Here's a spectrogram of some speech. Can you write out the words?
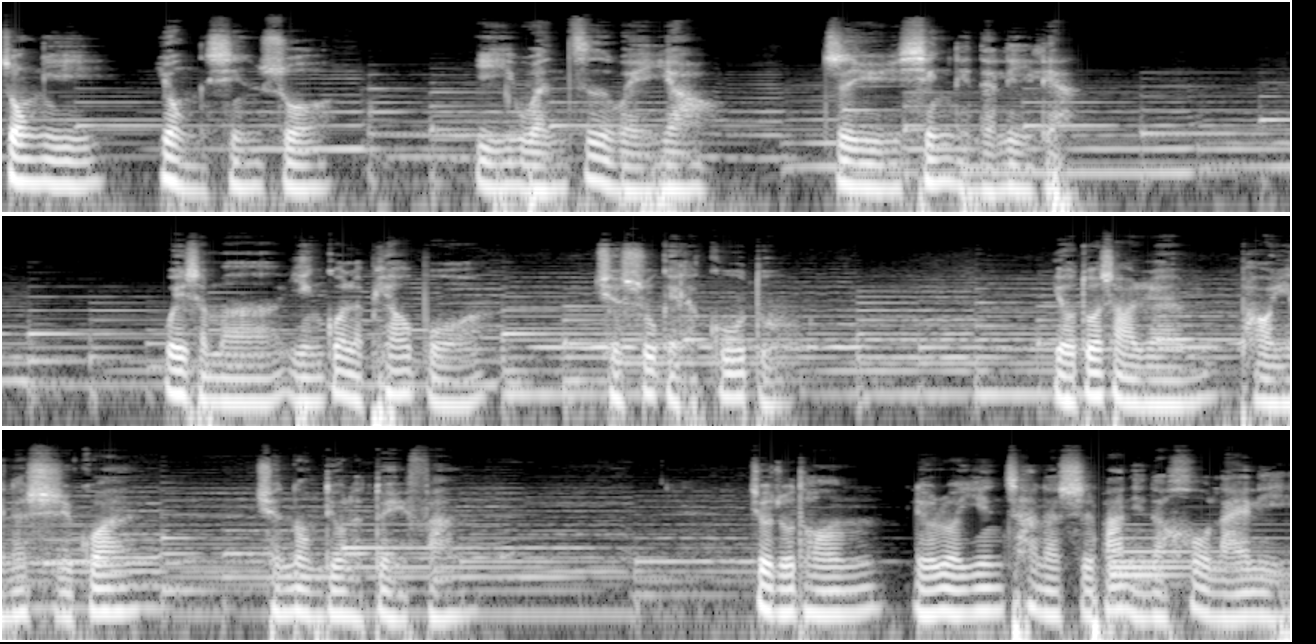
中医用心说，以文字为药，治愈心灵的力量。为什么赢过了漂泊，却输给了孤独？有多少人跑赢了时光，却弄丢了对方？就如同刘若英唱了十八年的《后来》里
